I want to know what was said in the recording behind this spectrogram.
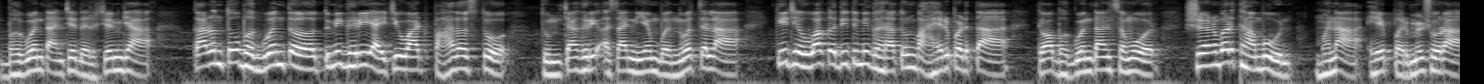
भगवंतांचे दर्शन घ्या. कारण तो भगवंत तुम्ही घरी यायची वाट पाहत असतो. तुमच्या घरी असा नियम बनवत चला की जेव्हा कधी तुम्ही घरातून बाहेर पडता तेव्हा भगवंतांसमोर क्षणभर थांबून म्हणा हे परमेश्वरा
